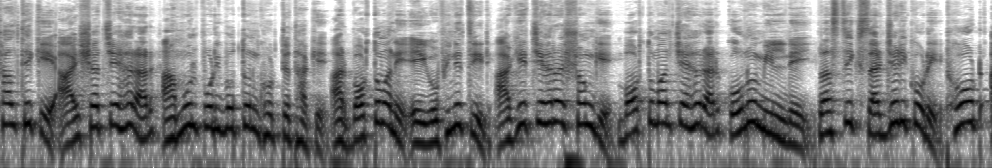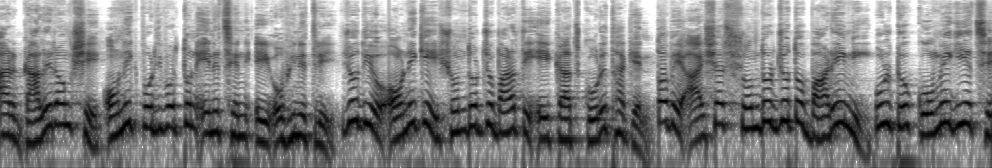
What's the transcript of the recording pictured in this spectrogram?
সাল থেকে আয়েশার চেহারার আমূল পরিবর্তন ঘটতে থাকে। আর বর্তমানে এই অভিনেত্রীর আগের চেহারার সঙ্গে বর্তমান চেহারার কোনো মিল নেই। প্লাস্টিক সার্জারি করে ঠোঁট আর গালের অংশে অনেক পরিবর্তন এনেছেন এই অভিনেত্রী। যদিও অনেকেই সৌন্দর্য বাড়াতে এই কাজ করে থাকেন। তবে আয়শার সৌন্দর্য তো বাড়েনি, উল্টো কমে গিয়েছে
